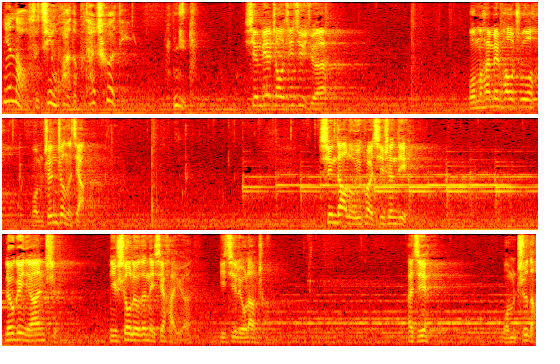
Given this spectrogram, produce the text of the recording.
你脑子进化的不太彻底。你，先别着急拒绝。我们还没抛出我们真正的价码。新大陆一块栖身地，留给你安置你收留的那些海员以及流浪者。海基，我们知道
